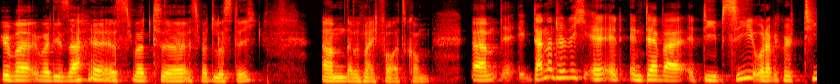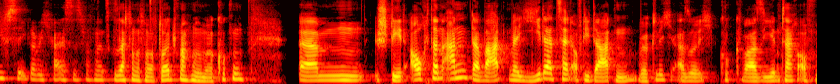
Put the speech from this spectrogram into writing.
über, über die Sache. Es wird, äh, es wird lustig. Ähm, da müssen wir echt vorwärts kommen. Ähm, dann natürlich äh, Endeavor Deep Sea oder Tiefsee, glaube ich, heißt es, was wir jetzt gesagt haben, was wir auf Deutsch machen, müssen wir mal gucken. Ähm, steht auch dann an. Da warten wir jederzeit auf die Daten, wirklich. Also ich gucke quasi jeden Tag auf,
